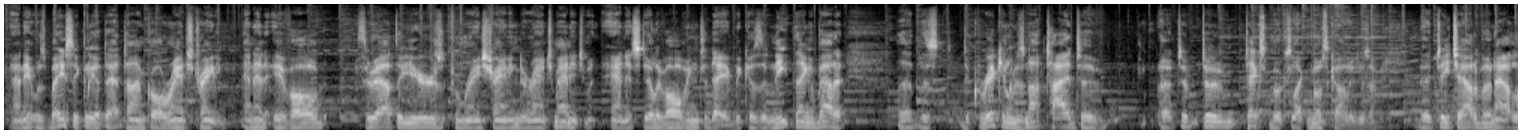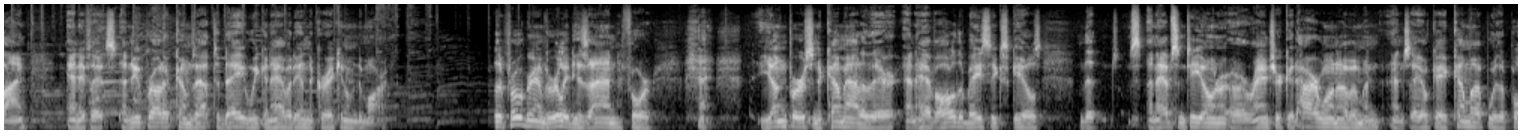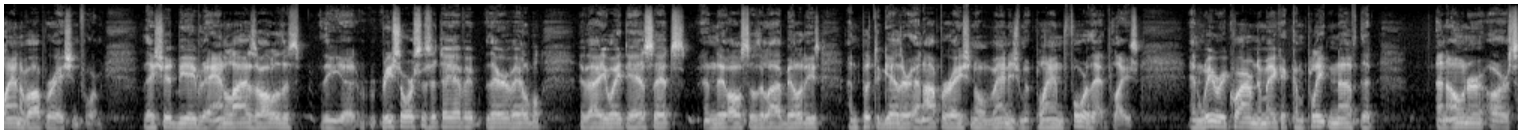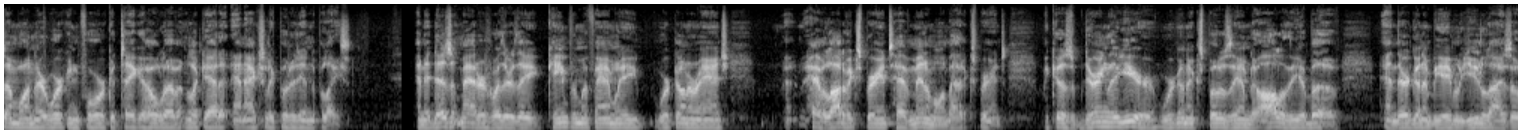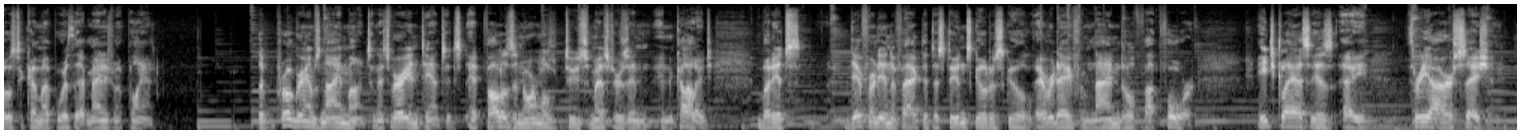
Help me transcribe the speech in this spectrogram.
And it was basically at that time called ranch training, and it evolved throughout the years from ranch training to ranch management, and it's still evolving today because the neat thing about it uh, this, the curriculum is not tied to, uh, to, to textbooks like most colleges are. They teach out of an outline, and if a new product comes out today, we can have it in the curriculum tomorrow. The program's really designed for a young person to come out of there and have all of the basic skills that an absentee owner or a rancher could hire one of them and, and say, okay, come up with a plan of operation for me. They should be able to analyze all of this, the uh, resources that they have there available, evaluate the assets and the, also the liabilities, and put together an operational management plan for that place. And we require them to make it complete enough that an owner or someone they're working for could take a hold of it and look at it and actually put it into place. And it doesn't matter whether they came from a family, worked on a ranch, have a lot of experience, have minimal about experience. Because during the year, we're going to expose them to all of the above, and they're going to be able to utilize those to come up with that management plan. The program's nine months, and it's very intense. It's, it follows the normal two semesters in, in college, but it's different in the fact that the students go to school every day from 9 until 4. Each class is a three-hour session,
